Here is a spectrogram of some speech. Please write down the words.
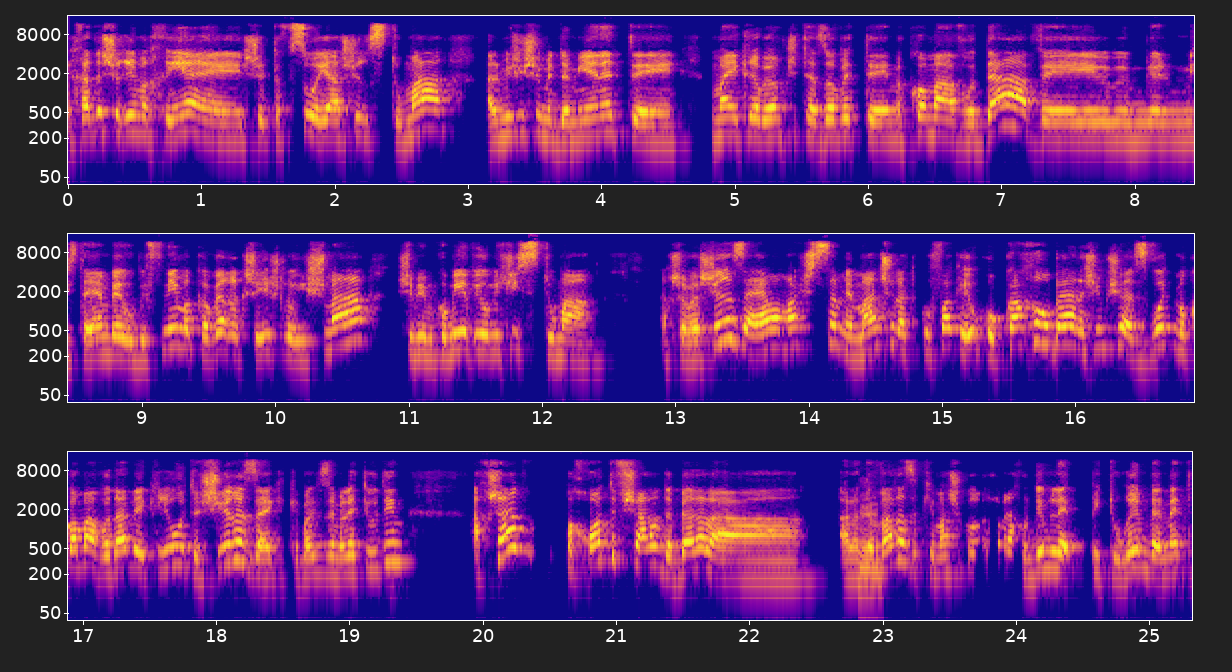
אחד השירים הכי אה, שתפסו היה שיר סתומה, על מישהי שמדמיינת אה, מה יקרה ביום שהיא תעזוב את אה, מקום העבודה, ומסתיים ב"הוא בפנים מקווה רק שאיש לא ישמע", שבמקומי יביאו מישהי סתומה. עכשיו, השיר הזה היה ממש סממן של התקופה, כי היו כל כך הרבה אנשים שעזבו את מקום העבודה והקריאו את השיר הזה, כי קיבלתי את זה מלא תיעודים. עכשיו, פחות אפשר לדבר על, ה, על כן. הדבר הזה, כי מה שקורה עכשיו, אנחנו יודעים לפיטורים באמת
